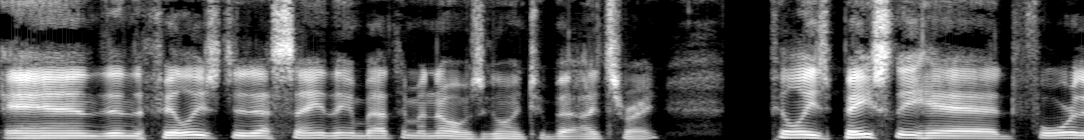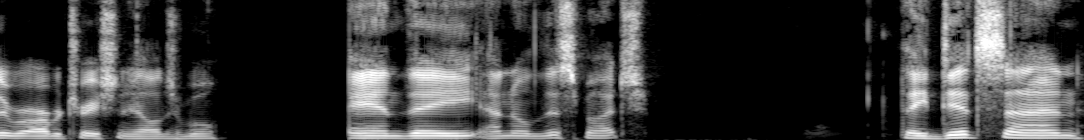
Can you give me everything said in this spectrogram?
And then the Phillies, did I say anything about them? I know I was going to, but that's right. Phillies basically had four that were arbitration eligible. And they, I know this much, they did sign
